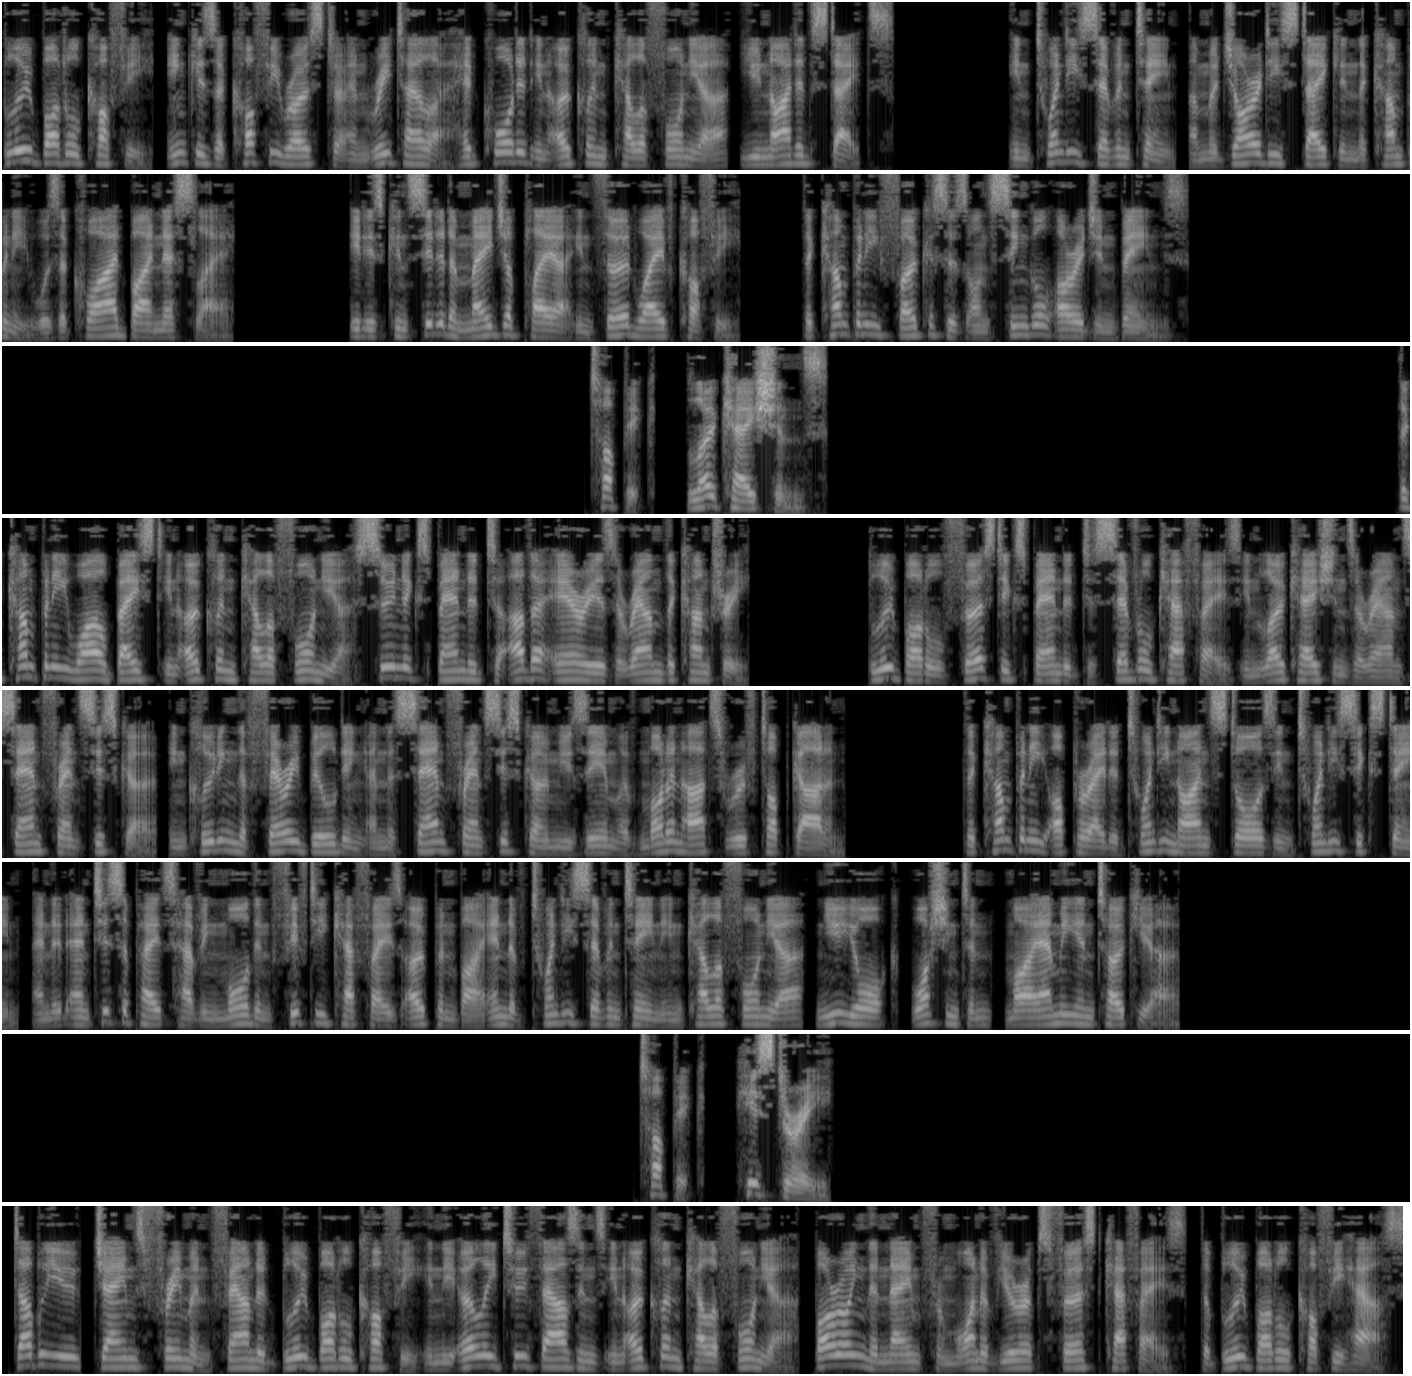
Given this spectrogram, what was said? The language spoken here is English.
Blue Bottle Coffee, Inc. is a coffee roaster and retailer headquartered in Oakland, California, United States. In 2017, a majority stake in the company was acquired by Nestlé. It is considered a major player in third-wave coffee. The company focuses on single-origin beans. Locations The company while based in Oakland, California soon expanded to other areas around the country. Blue Bottle first expanded to several cafes in locations around San Francisco, including the Ferry Building and the San Francisco Museum of Modern Art's rooftop garden. The company operated 29 stores in 2016, and it anticipates having more than 50 cafes open by end of 2017 in California, New York, Washington, Miami and Tokyo. History W. James Freeman founded Blue Bottle Coffee in the early 2000s in Oakland, California, borrowing the name from one of Europe's first cafes, the Blue Bottle Coffee House.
